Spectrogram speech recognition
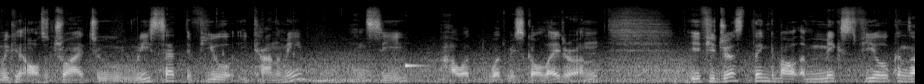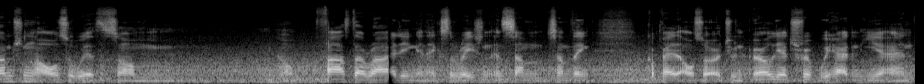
we can also try to reset the fuel economy and see how what we score later on. If you just think about a mixed fuel consumption, also with some you know, faster riding and acceleration and some something compared also to an earlier trip we had in here and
